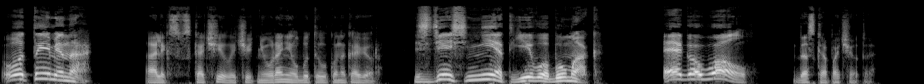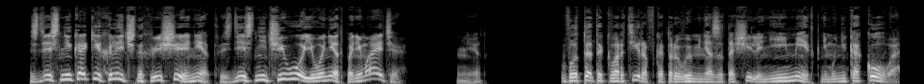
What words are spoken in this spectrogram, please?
«Вот именно!» Алекс вскочил и чуть не уронил бутылку на ковер. «Здесь нет его бумаг!» «Эго-волл!» Доска почета. «Здесь никаких личных вещей нет, здесь ничего его нет, понимаете?» «Нет». «Вот эта квартира, в которую вы меня затащили, не имеет к нему никакого,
